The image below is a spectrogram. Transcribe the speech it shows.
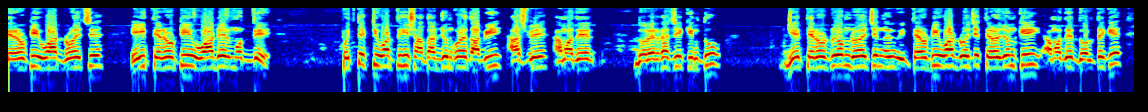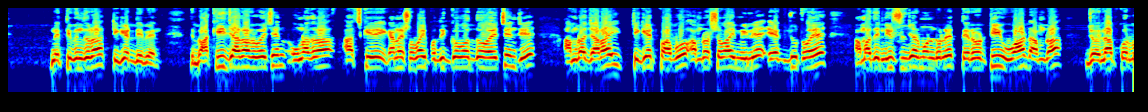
তেরোটি ওয়ার্ড রয়েছে, এই তেরোটি ওয়ার্ডের মধ্যে প্রত্যেকটি ওয়ার্ড থেকে সাত আটজন করে দাবি আসবে আমাদের দলের কাছে। কিন্তু যে তেরো জন রয়েছেন তেরোটি ওয়ার্ড রয়েছে তেরো জনকেই আমাদের দল থেকে নেতৃবৃন্দরা টিকিট দেবেন। বাকি যারা রয়েছেন ওনারা আজকে এখানে সবাই প্রতিজ্ঞাবদ্ধ হয়েছেন যে আমরা যারাই টিকিট পাবো, আমরা সবাই মিলে একজুট হয়ে আমাদের নিউ শিলচর মণ্ডলের তেরোটি ওয়ার্ড আমরা জয়লাভ করব।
